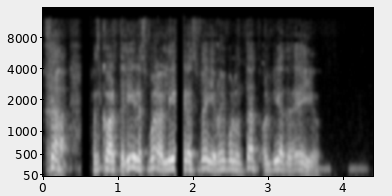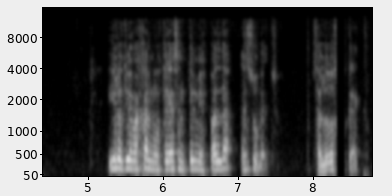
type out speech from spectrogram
Francisco Arte, libre es bueno, libre es bello, no hay voluntad, olvídate de ello. Y lo tío Majal, me gustaría sentir mi espalda en su pecho. Saludos, crack.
